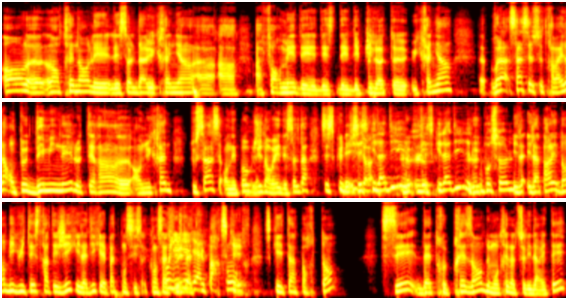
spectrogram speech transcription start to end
en euh, entraînant les, les, soldats ukrainiens à, à, à former des, des, des, pilotes euh, ukrainiens. Euh, voilà, ça c'est ce travail-là. On peut déminer le terrain en Ukraine. Tout ça, on n'est pas obligé d'envoyer des soldats. C'est ce que c'est ce qu'il a dit. C'est ce qu'il a dit. Les troupes au sol. Il a, il a parlé d'ambiguïté stratégique. Il a dit qu'il n'y avait pas de consensus là-dessus. Par contre, ce qui est important, c'est d'être présent, de montrer notre solidarité.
